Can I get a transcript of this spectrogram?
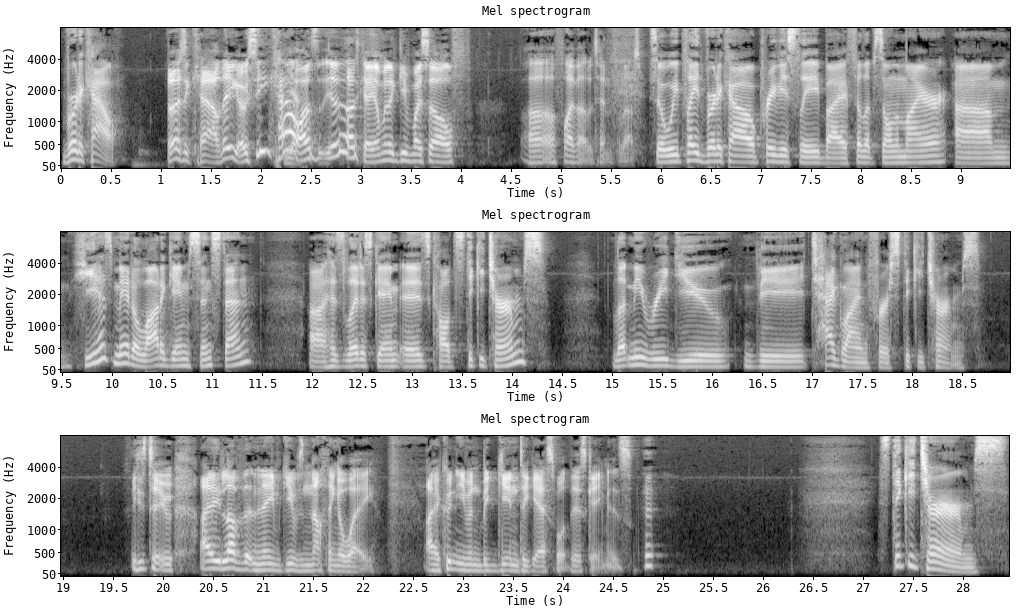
Vertical. Cow. There you go. See, cow. Yeah. Was, yeah, okay, I'm going to give myself uh, five out of ten for that. So we played Vertical previously by Philip Stollenmayer. Um, he has made a lot of games since then. Uh, his latest game is called Sticky Terms. Let me read you the tagline for Sticky Terms. These two. I love that the name gives nothing away. I couldn't even begin to guess what this game is. Sticky Terms,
